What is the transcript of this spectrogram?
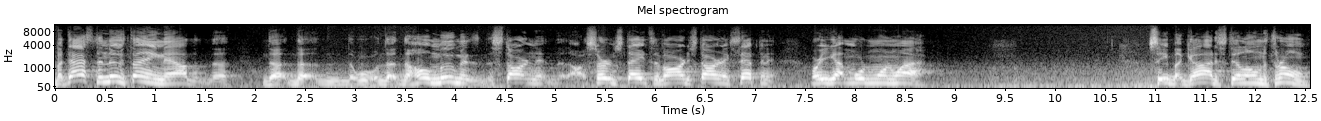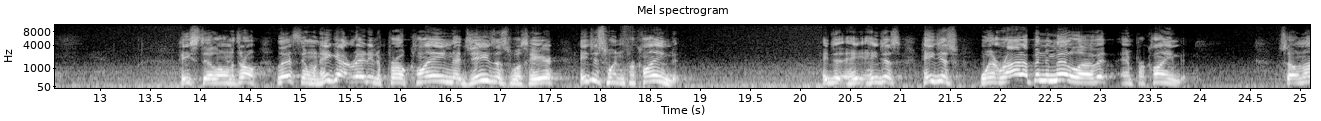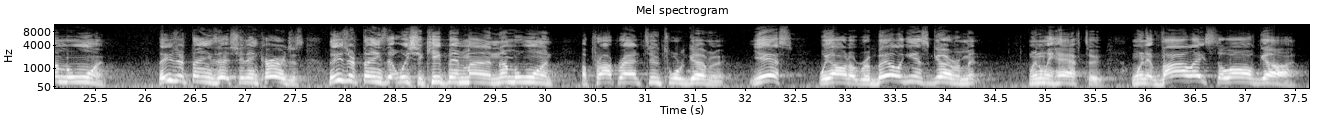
But that's the new thing now. The, the, the, the, the, whole movement starting, certain states have already started accepting it where you got more than one wife. See, but God is still on the throne. He's still on the throne. Listen, when he got ready to proclaim that Jesus was here, he just went and proclaimed it. He just, he, he just, he just went right up in the middle of it and proclaimed it. So, number one, these are things that should encourage us. These are things that we should keep in mind. Number one, a proper attitude toward government. Yes, we ought to rebel against government when we have to, when it violates the law of God.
